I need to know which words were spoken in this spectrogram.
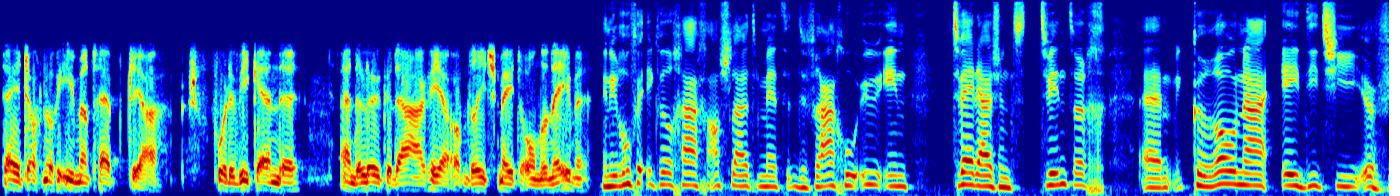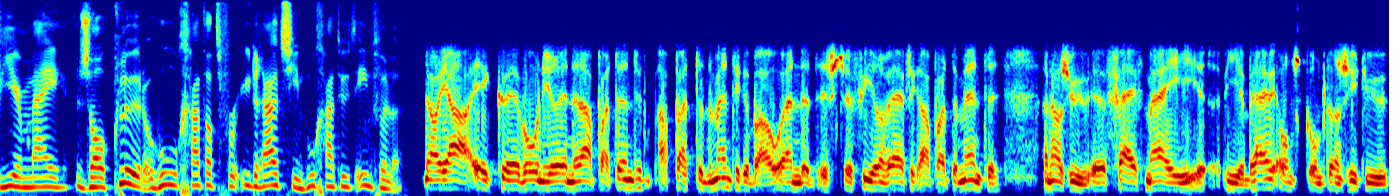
dat je toch nog iemand hebt ja, voor de weekenden en de leuke dagen ja, om er iets mee te ondernemen. Meneer Roeven, ik wil graag afsluiten met de vraag hoe u in 2020 um, corona-editie 4 mei zal kleuren. Hoe gaat dat voor u eruit zien? Hoe gaat u het invullen? Nou ja, ik uh, woon hier in een appartementengebouw en dat is 54 eh, appartementen. En als u uh, eh, 5 mei hier, hier, bij ons komt, dan ziet u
